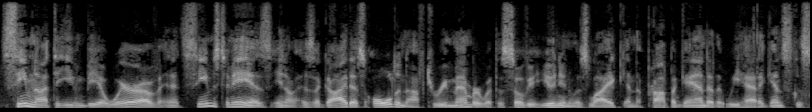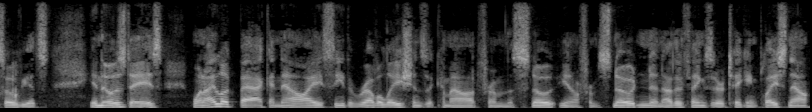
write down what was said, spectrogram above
seem not to even be aware of. And it seems to me, as you know, as a guy that's old enough to remember what the Soviet Union was like and the propaganda that we had against the Soviets in those days, when I look back and now I see the revelations that come out from the snow, you know, from Snowden and other things that are taking place now,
